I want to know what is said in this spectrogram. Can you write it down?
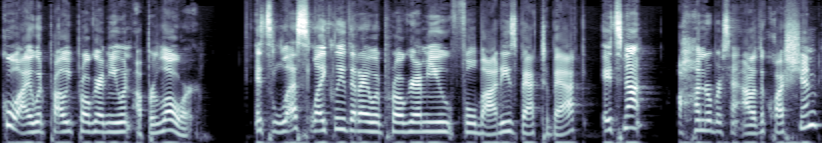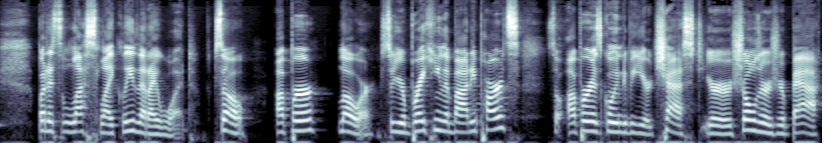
cool, I would probably program you an upper lower. It's less likely that I would program you full bodies back to back. It's not 100% out of the question, but it's less likely that I would. So, upper, lower. So, you're breaking the body parts. So, upper is going to be your chest, your shoulders, your back,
